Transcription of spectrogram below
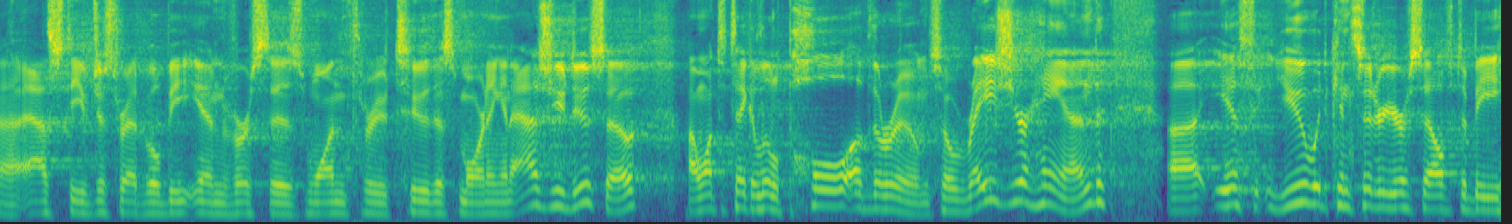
uh, as Steve just read, we'll be in verses 1 through 2 this morning. And as you do so, I want to take a little poll of the room. So raise your hand uh, if you would consider yourself to be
